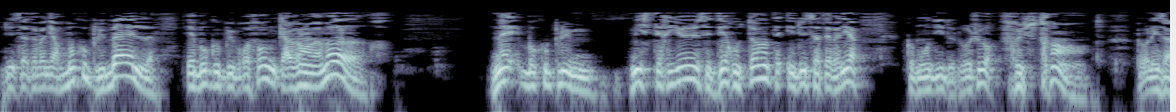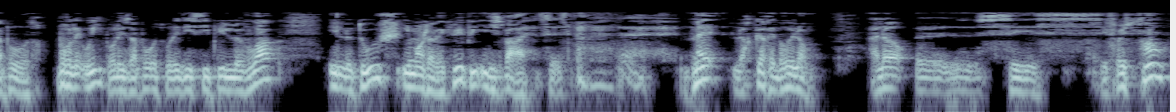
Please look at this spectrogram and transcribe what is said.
d'une certaine manière beaucoup plus belle et beaucoup plus profonde qu'avant ma mort, mais beaucoup plus mystérieuse et déroutante et d'une certaine manière, comme on dit de nos jours, frustrante pour les apôtres. Pour les, oui, pour les apôtres, pour les disciples, ils le voient, ils le touchent, ils mangent avec lui, puis il disparaît. mais leur cœur est brûlant. Alors, euh, c'est frustrant,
